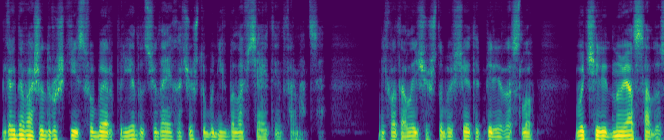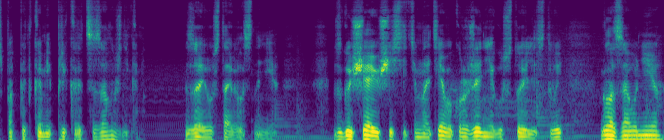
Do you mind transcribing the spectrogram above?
Когда ваши дружки из ФБР приедут сюда, я хочу, чтобы у них была вся эта информация. Не хватало еще, чтобы все это переросло в очередную осаду с попытками прикрыться заложниками. Зоя уставилась на нее. В сгущающейся темноте, в окружении густой листвы, глаза у нее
